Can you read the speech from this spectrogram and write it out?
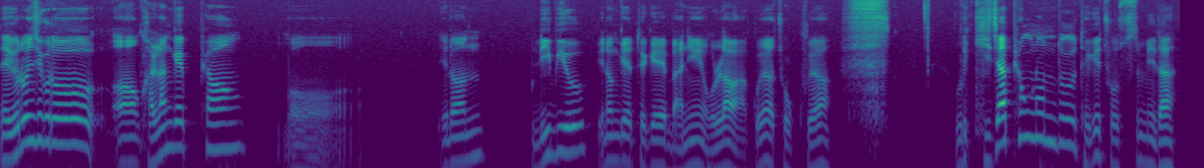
네, 이런 식으로 어, 관람객평 뭐 이런 리뷰 이런 게 되게 많이 올라왔고요. 좋고요. 우리 기자 평론도 되게 좋습니다.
